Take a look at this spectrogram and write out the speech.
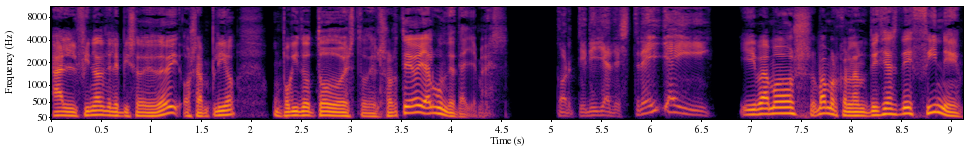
al final del episodio de hoy os amplío un poquito todo esto del sorteo y algún detalle más. Cortinilla de estrella y... Y vamos, vamos con las noticias de cine.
